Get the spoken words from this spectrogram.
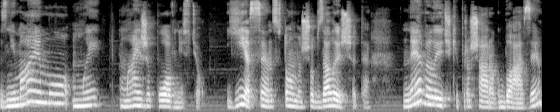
Знімаємо ми майже повністю. Є сенс в тому, щоб залишити невеличкий прошарок бази,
